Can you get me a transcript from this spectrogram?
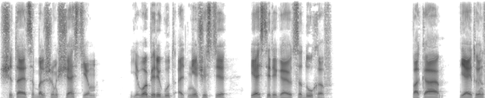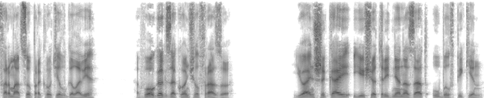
считается большим счастьем, его берегут от нечисти и остерегаются духов. Пока я эту информацию прокрутил в голове, Вогак закончил фразу. Юань Шикай еще три дня назад убыл в Пекин,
